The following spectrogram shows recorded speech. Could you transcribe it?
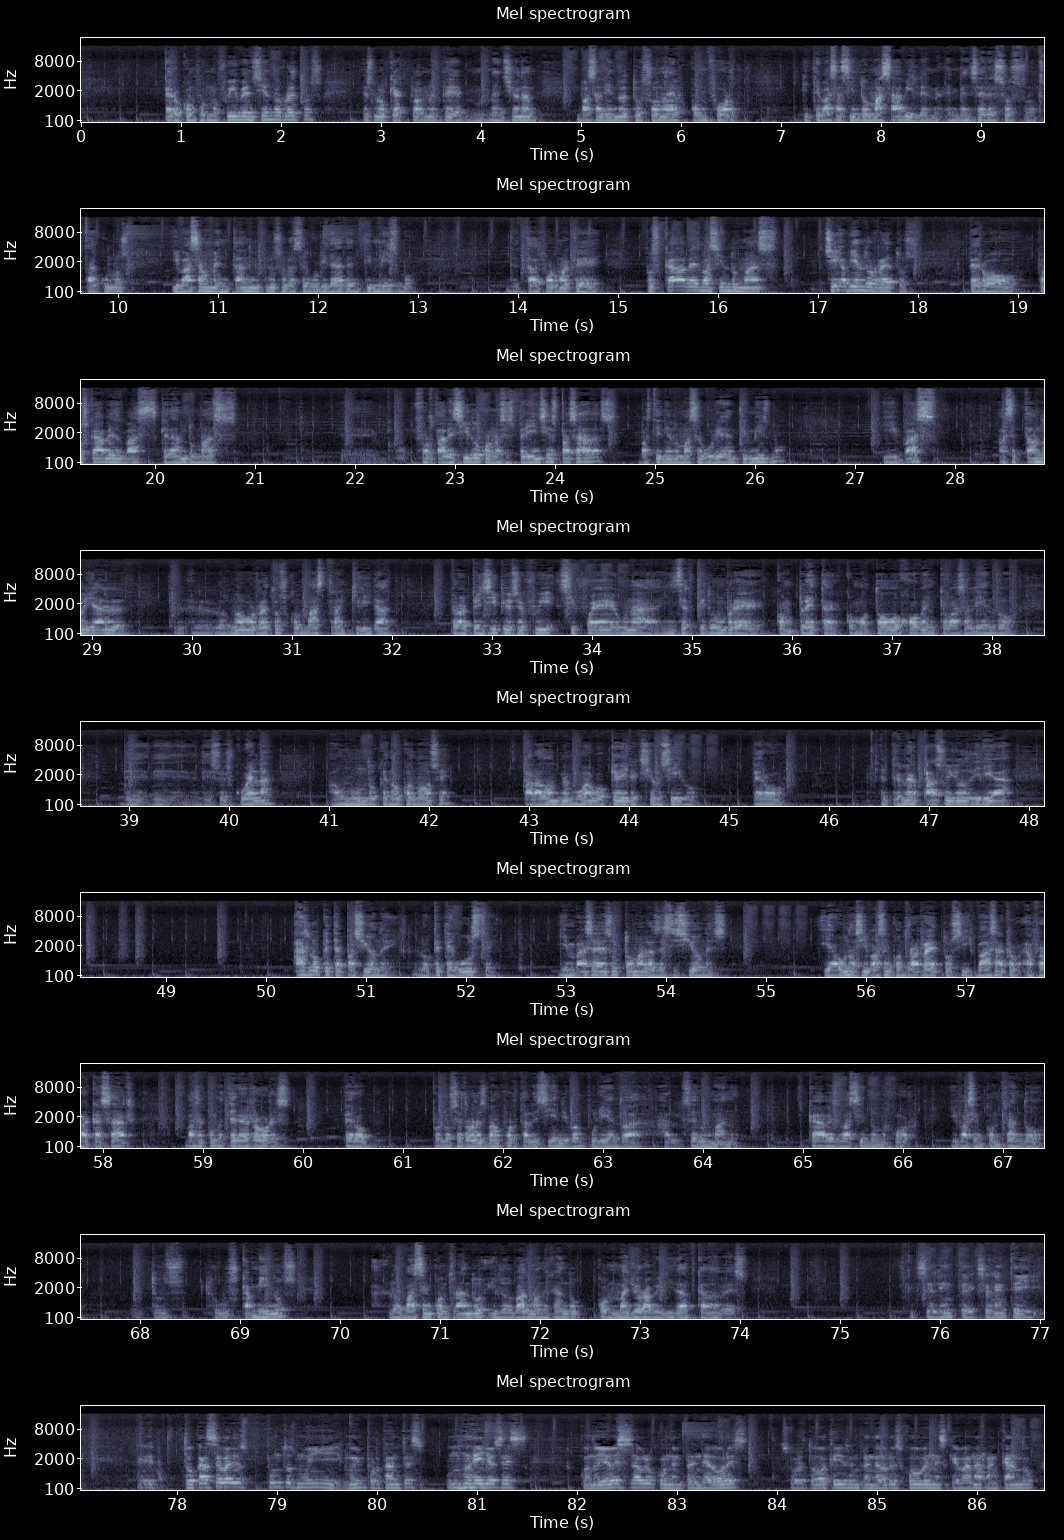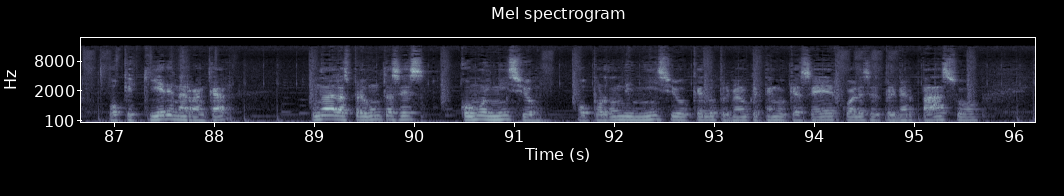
Pero conforme fui venciendo retos, es lo que actualmente mencionan, vas saliendo de tu zona de confort y te vas haciendo más hábil en, en vencer esos obstáculos y vas aumentando incluso la seguridad en ti mismo. De tal forma que pues cada vez va siendo más, sigue habiendo retos, pero pues cada vez vas quedando más eh, fortalecido con las experiencias pasadas, vas teniendo más seguridad en ti mismo y vas aceptando ya los nuevos retos con más tranquilidad. Pero al principio fui, sí fue una incertidumbre completa, como todo joven que va saliendo de, de su escuela a un mundo que no conoce, para dónde me muevo, qué dirección sigo. Pero el primer paso yo diría haz lo que te apasione, lo que te guste, y en base a eso toma las decisiones. Y aún así vas a encontrar retos y vas a, a fracasar, vas a cometer errores, pero pues los errores van fortaleciendo y van puliendo al ser humano. Cada vez va siendo mejor y vas encontrando tus, tus caminos, los vas encontrando y los vas manejando con mayor habilidad cada vez. Excelente, excelente. Y eh, tocaste varios puntos muy, muy importantes. Uno de ellos es cuando yo a veces hablo con emprendedores, sobre todo aquellos emprendedores jóvenes que van arrancando o que quieren arrancar, una de las preguntas es, ¿cómo inicio? ¿O por dónde inicio? ¿Qué es lo primero que tengo que hacer? ¿Cuál es el primer paso?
